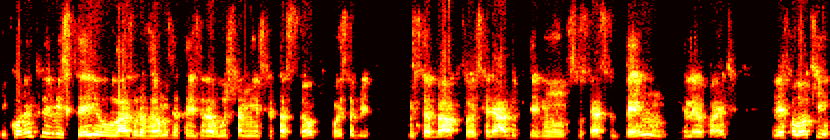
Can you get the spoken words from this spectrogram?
E quando eu entrevistei o Lázaro Ramos e a Thaís Araújo na minha dissertação, que foi sobre Mr. Brown, que foi um seriado que teve um sucesso bem relevante, ele falou que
